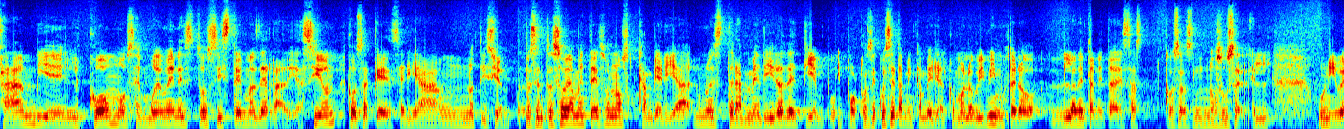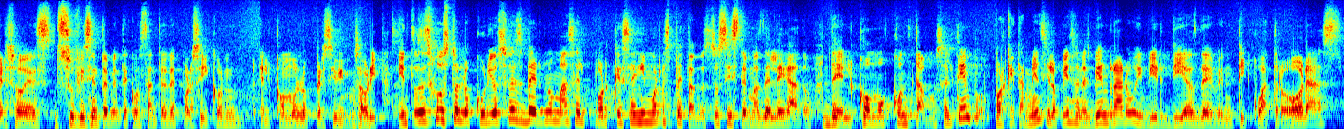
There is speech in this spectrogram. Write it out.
cambie el cómo se mueven estos sistemas de radiación, cosa que sería un notición, pues entonces obviamente eso nos cambiaría nuestra medida de tiempo y por consecuencia también cambiaría el cómo lo vivimos. Pero la neta, neta, estas cosas no suceden. El universo es suficientemente constante de por sí con el cómo lo percibimos ahorita. Y entonces justo lo curioso es ver nomás el por qué seguimos respetando estos sistemas de legado del cómo contamos el tiempo. Porque también si lo piensan es bien raro vivir días de 24 horas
